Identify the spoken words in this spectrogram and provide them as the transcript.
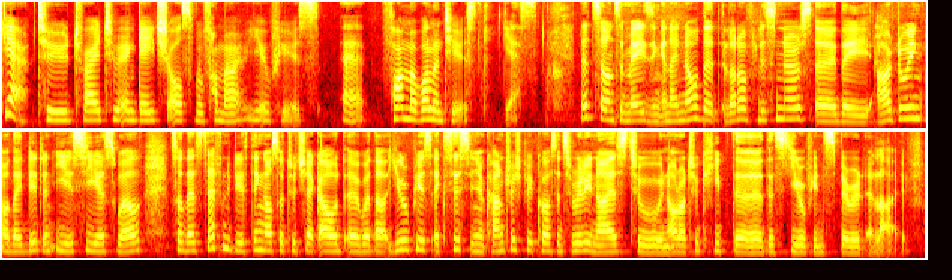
yeah, to try to engage also with former Europeans. Uh, farmer volunteers. Yes, that sounds amazing, and I know that a lot of listeners uh, they are doing or they did an ESC as well. So that's definitely a thing also to check out uh, whether EuroPeers exist in your countries because it's really nice to in order to keep the this European spirit alive.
